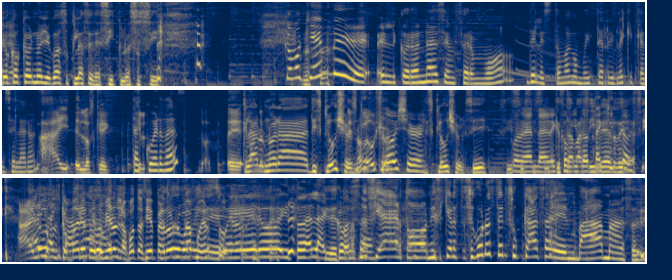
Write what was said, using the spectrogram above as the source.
Yo creo que hoy no llegó a su clase de ciclo, eso sí. Como quien de el corona se enfermó del estómago muy terrible que cancelaron. Ay, eh, los que. ¿Te acuerdas? eh, Claro, no era Disclosure, ¿no? Disclosure. Disclosure. Sí. Sí, Por sí, andar sí, que estaba así verde. Así. Ay, Ay, luego sus compadres cámara. subieron la foto así, de, perdón, no voy a poder de- tocar. Suero y toda la de todos, cosa. no es cierto, ni siquiera está, seguro está en su casa en Bahamas, así.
